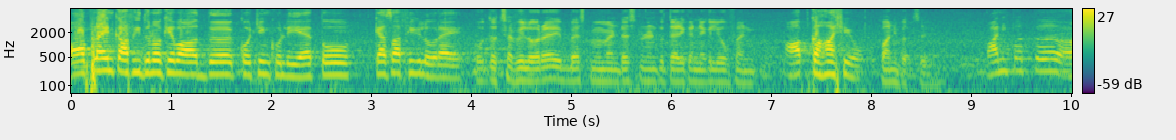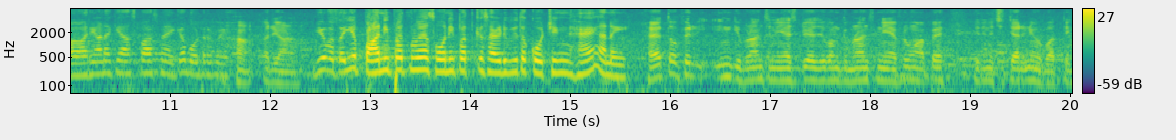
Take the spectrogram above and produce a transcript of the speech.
ऑफलाइन काफ़ी दिनों के बाद कोचिंग खुली है तो कैसा फील हो रहा है? बहुत अच्छा फील हो रहा है। बेस्ट मोमेंट है स्टूडेंट को तैयारी करने के लिए ऑफलाइन आप कहाँ से हो? पानीपत से। पानीपत हरियाणा के आसपास में है क्या बॉर्डर पे? हाँ हरियाणा। ये बताइए पानीपत में सोनीपत के साइड भी तो कोचिंग है या नहीं? है तो फिर इनकी ब्रांच नहीं है एस एजुकॉम की ब्रांच नहीं है फिर वहाँ पे इतनी अच्छी तैयारी नहीं हो पाती।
